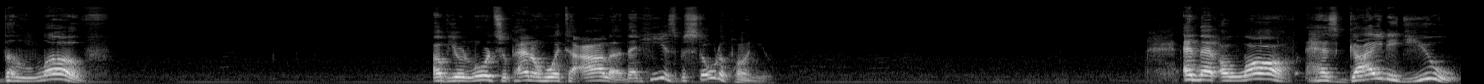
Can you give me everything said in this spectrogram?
the love of your Lord subhanahu wa ta'ala that He has bestowed upon you. And that Allah has guided you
